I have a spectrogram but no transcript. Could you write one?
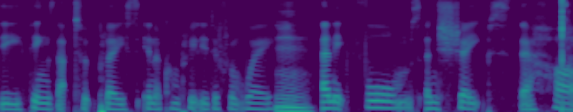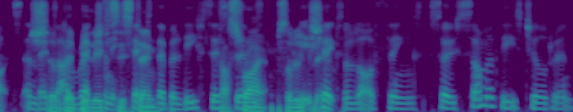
the things that took place in a completely different way, Mm. and it forms and shapes their hearts and Shape their their direction. belief it system. shapes their belief systems. That's right. Absolutely. It shapes a lot of things. So some of these children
